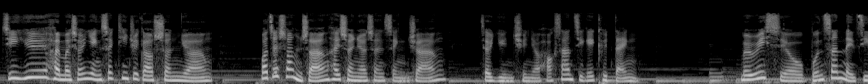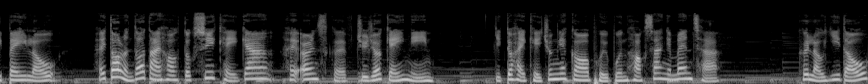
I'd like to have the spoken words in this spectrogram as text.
至於係咪想認識天主教信仰，或者想唔想喺信仰上成長，就完全由學生自己決定。Maricio 本身嚟自秘魯，喺多倫多大學讀書期間喺 Earnscliff 住咗幾年，亦都係其中一個陪伴學生嘅 mentor。佢留意到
